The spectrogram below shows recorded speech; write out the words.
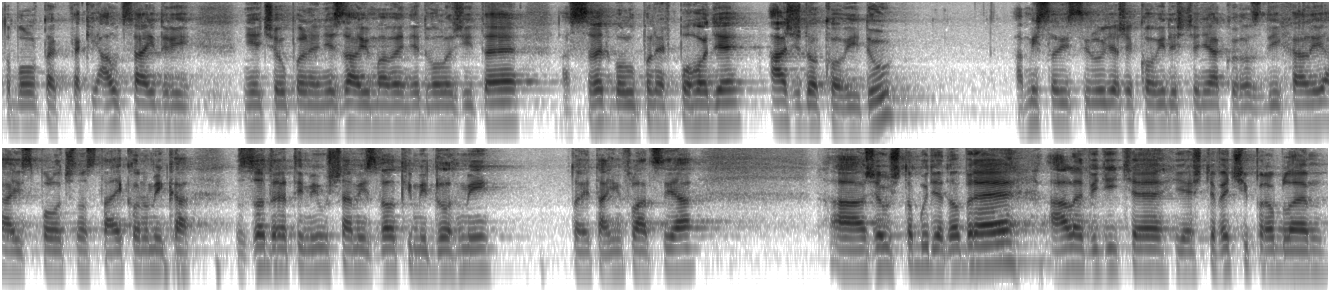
to bol tak, taký outsidery, niečo úplne nezaujímavé, nedôležité a svet bol úplne v pohode až do covidu. A mysleli si ľudia, že covid ešte nejako rozdýchali, aj spoločnosť, tá ekonomika s odretými ušami, s veľkými dlhmi, to je tá inflácia, a že už to bude dobré, ale vidíte, je ešte väčší problém,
